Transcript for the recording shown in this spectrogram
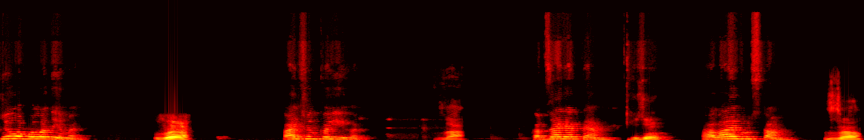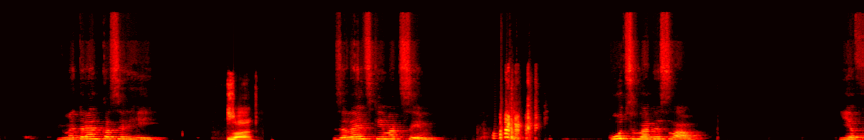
Шилов Володимир. За. Пальченко Ігор. За. Кобзар Артем. За. Галаєв Рустам. За. Дмитренко Сергій. За. Зеленський Максим. Куц Владислав. Єф...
